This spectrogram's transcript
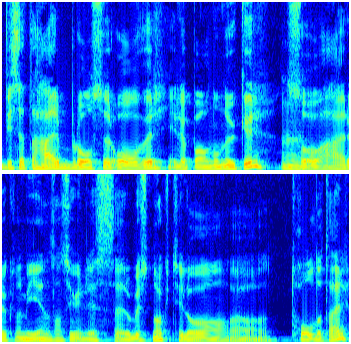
hvis dette her blåser over i løpet av noen uker, mm. så er økonomien sannsynligvis robust nok til å uh, tåle dette her.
